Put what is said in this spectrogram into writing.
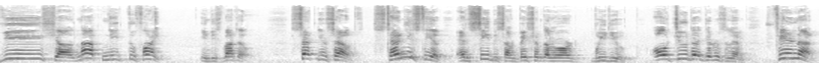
Ye shall not need to fight in this battle. Set yourselves, stand ye still, and see the salvation of the Lord with you. O Judah, Jerusalem, fear not,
